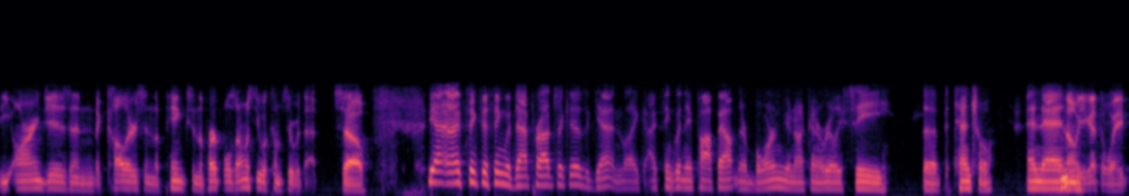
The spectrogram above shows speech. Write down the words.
the oranges and the colors and the pinks and the purples. I want to see what comes through with that. So Yeah, and I think the thing with that project is again, like I think when they pop out and they're born, you're not going to really see the potential. And then no, you got to wait.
